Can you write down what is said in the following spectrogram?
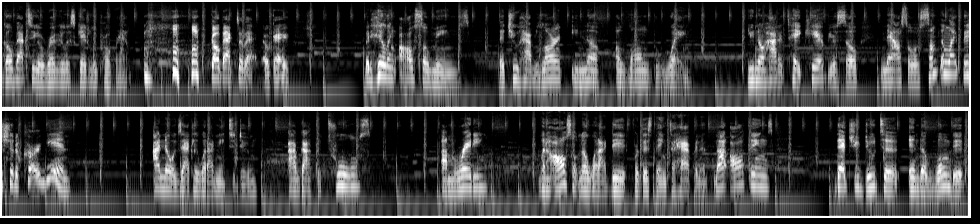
Go back to your regular scheduling program. go back to that, okay? But healing also means that you have learned enough along the way. You know how to take care of yourself now. So if something like this should occur again, I know exactly what I need to do. I've got the tools, I'm ready, but I also know what I did for this thing to happen. And not all things that you do to end up wounded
